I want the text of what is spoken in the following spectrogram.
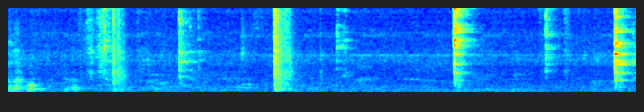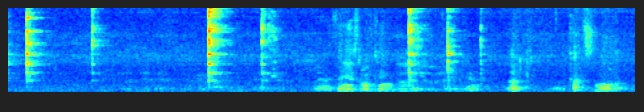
middle. Yeah? Yeah, I think it's looking good. Yeah? Huh? Cut smaller.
